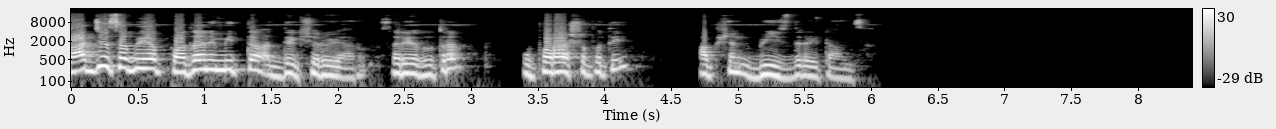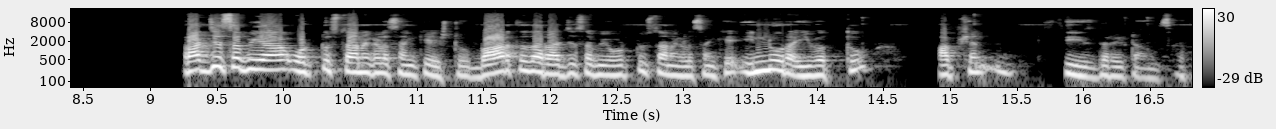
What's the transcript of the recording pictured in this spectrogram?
ರಾಜ್ಯಸಭೆಯ ಪದನಿಮಿತ್ತ ಅಧ್ಯಕ್ಷರು ಯಾರು? ಸರಿಯಾದ ಉತ್ತರ? ಉಪರಾಷ್ಟ್ರಪತಿ. Option B is the right answer. ರಾಜ್ಯಸಭೆಯ ಒಟ್ಟು ಸ್ಥಾನಗಳ ಸಂಖ್ಯೆ ಎಷ್ಟು? ಭಾರತದ ರಾಜ್ಯಸಭೆಯ ಒಟ್ಟು ಸ್ಥಾನಗಳ ಸಂಖ್ಯೆ ಇನ್ನೂರ ಐವತ್ತು option C is the right answer.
